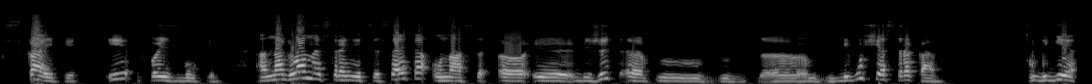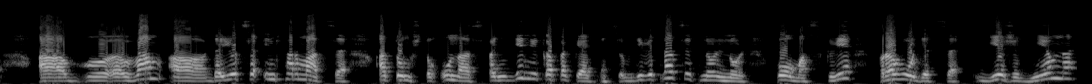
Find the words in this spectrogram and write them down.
в Скайпе и в Фейсбуке. А на главной странице сайта у нас э, бежит э, э, бегущая строка, где а, вам а, дается информация о том, что у нас с понедельника по пятницу в 19.00 по Москве проводятся ежедневно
